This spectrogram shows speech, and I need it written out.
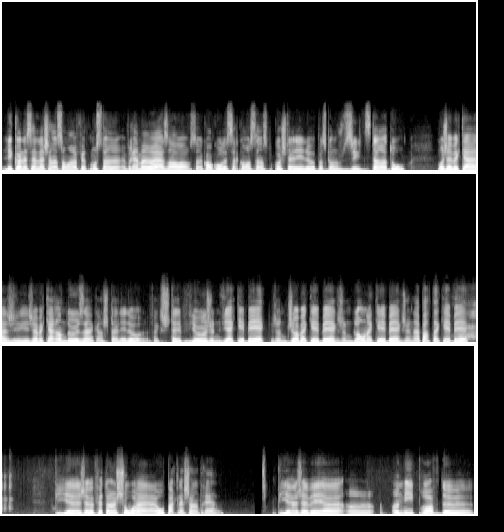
l'École nationale de la chanson. En fait, moi, c'est un- vraiment un hasard. C'est un concours de circonstances pourquoi je suis allé là. Parce que, comme je vous ai dit tantôt, moi, j'avais qua- j'ai- j'avais 42 ans quand je suis allé là. Fait que j'étais vieux, j'ai une vie à Québec, j'ai un job à Québec, j'ai une blonde à Québec, j'ai un appart à Québec. Puis euh, j'avais fait un show au Parc La Chanterelle. Puis euh, j'avais euh, un, de mes profs de,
